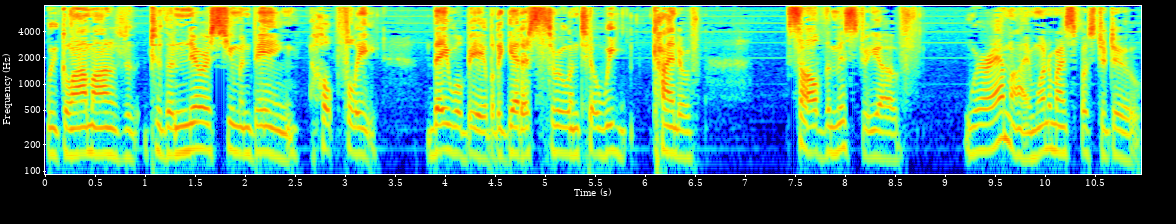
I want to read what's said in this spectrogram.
We glom on to, the nearest human being. Hopefully they will be able to get us through until we kind of solve the mystery of where am I and what am I supposed to do?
